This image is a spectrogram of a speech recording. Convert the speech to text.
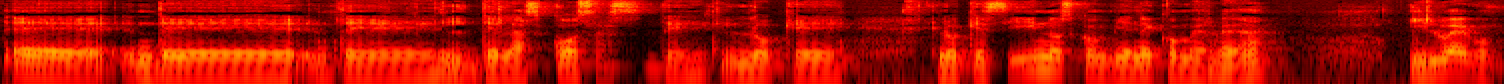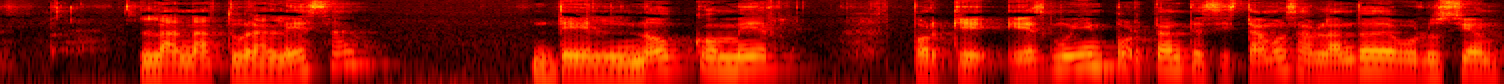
eh, de, de, de, las cosas, de lo que, lo que sí nos conviene comer, ¿verdad? Y luego, la naturaleza del no comer, porque es muy importante si estamos hablando de evolución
